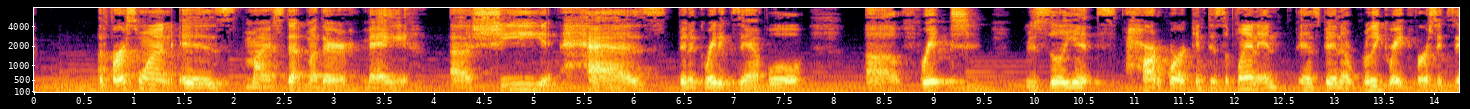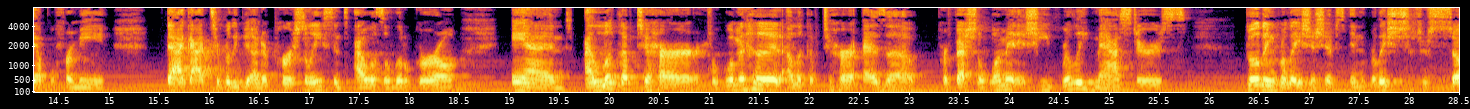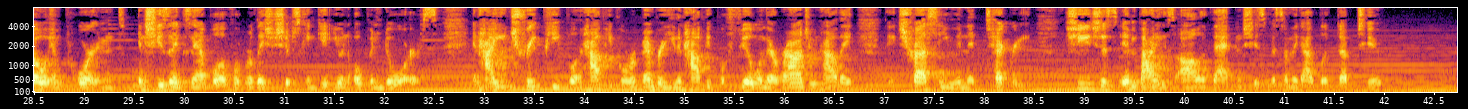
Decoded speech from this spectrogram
The first one is my stepmother, May. Uh, she has been a great example of grit, resilience, hard work, and discipline, and has been a really great first example for me that I got to really be under personally since I was a little girl. And I look up to her for womanhood. I look up to her as a professional woman, and she really masters building relationships. And relationships are so important. And she's an example of what relationships can get you and open doors, and how you treat people, and how people remember you, and how people feel when they're around you, and how they they trust in you and integrity. She just embodies all of that, and she's been something I've looked up to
